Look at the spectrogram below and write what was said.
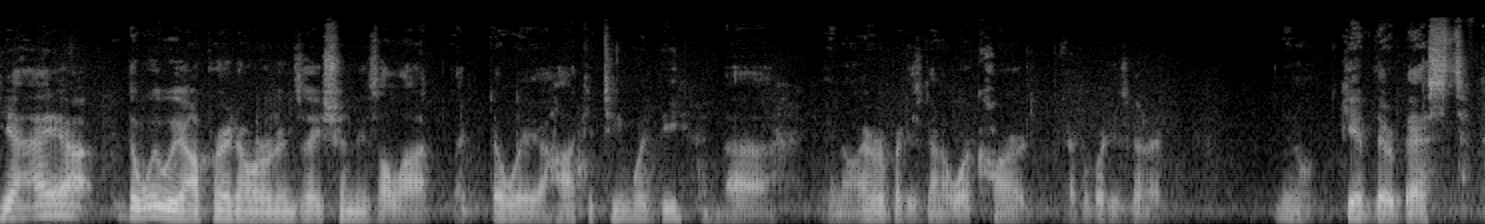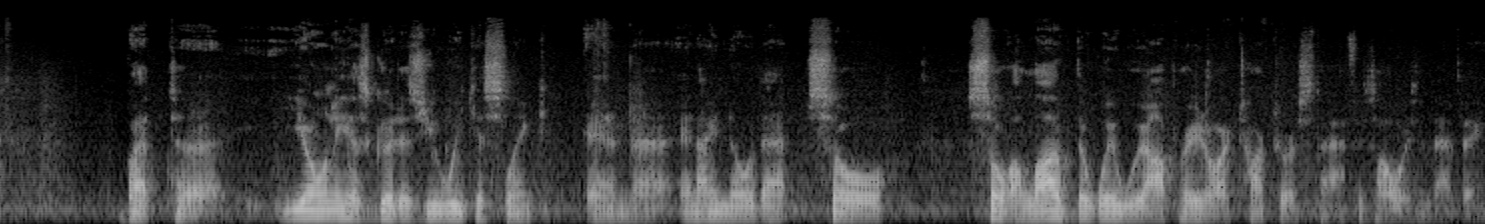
yeah, I, uh, the way we operate our organization is a lot like the way a hockey team would be. Uh, you know, everybody's going to work hard. Everybody's going to, you know, give their best. But uh, you're only as good as your weakest link, and uh, and I know that. So, so a lot of the way we operate or talk to our staff is always in that vein.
